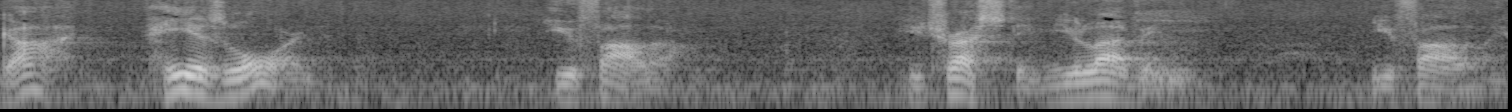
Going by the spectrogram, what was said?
God? He is Lord. You follow. You trust him. You love him. You follow him.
